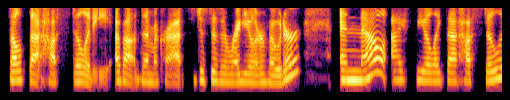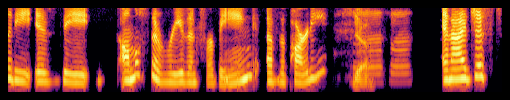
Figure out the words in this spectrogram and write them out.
felt that hostility about Democrats just as a regular voter. And now I feel like that hostility is the almost the reason for being of the party. Yeah. Mm-hmm. And I just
